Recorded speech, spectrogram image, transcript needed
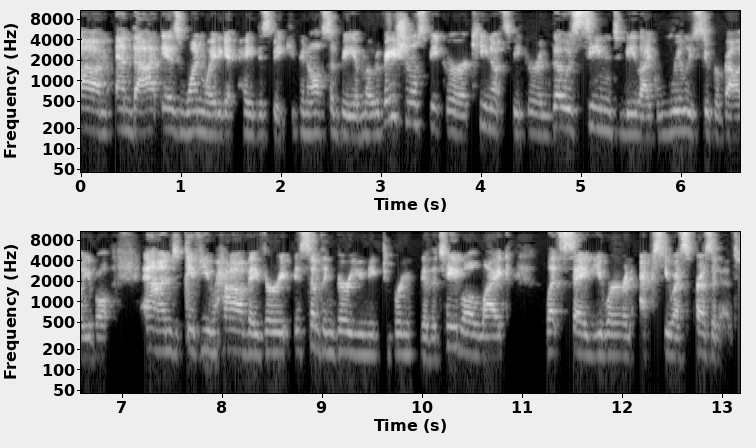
Um, and that is one way to get paid to speak. You can also be a motivational speaker or a keynote speaker, and those seem to be like really super valuable. And if you have a very, something very unique to bring to the table, like let's say you were an ex-US president.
